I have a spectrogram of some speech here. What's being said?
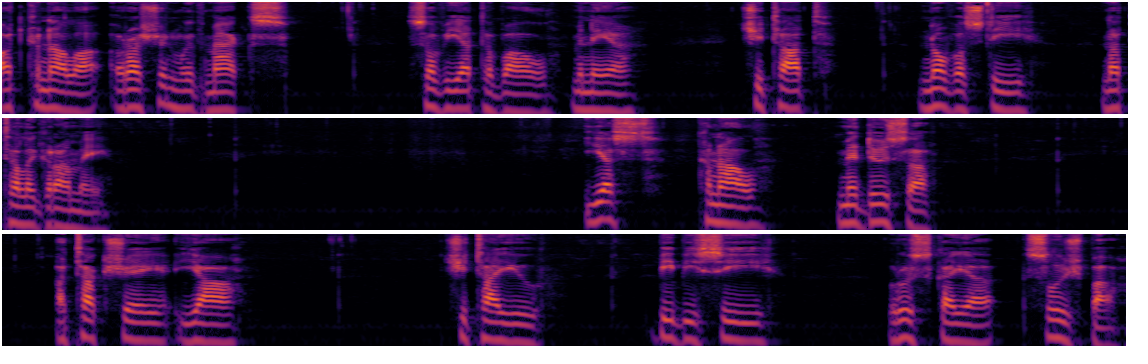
Otkanala, Russian with Max, Sovietoval, Minea, Chitat, Novosti, na telegramy. Jest kanal Meduza, Atakshe, Ya, ja BBC Ruskaya Служба.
